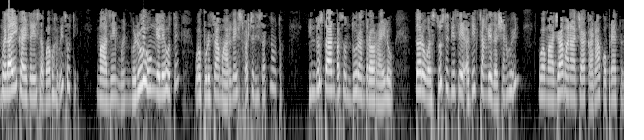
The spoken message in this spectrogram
मलाही काहीतरी सबब हवीच होती. माझे मन गढूळ होऊन गेले होते व पुढचा मार्गही स्पष्ट दिसत नव्हता. हिंदुस्थानपासून दूर अंतरावर राहिलो तर वस्तुस्थितीचे अधिक चांगले दर्शन होईल व माझ्या मनाच्या कानाकोपऱ्यातून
